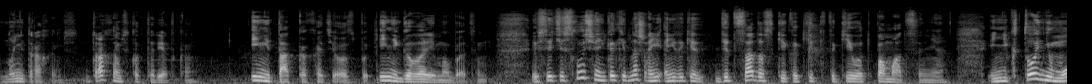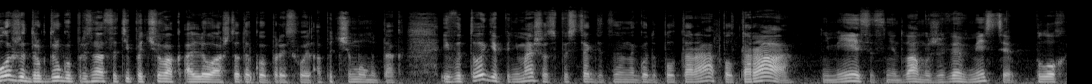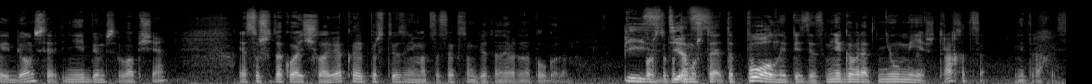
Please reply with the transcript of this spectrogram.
но не трахаемся. Трахаемся как-то редко. И не так, как хотелось бы. И не говорим об этом. И все эти случаи, они какие-то, знаешь, они, они такие детсадовские, какие-то такие вот помацания. И никто не может друг другу признаться, типа, чувак, алло, а что такое происходит? А почему мы так? И в итоге, понимаешь, вот спустя где-то, наверное, года полтора, полтора, не месяц, не два, мы живем вместе, плохо ебемся, не ебемся вообще. Я слышу такое от человека и перестаю заниматься сексом где-то, наверное, на полгода. Пиздец. Просто потому что это полный пиздец. Мне говорят, не умеешь трахаться, не трахайся.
